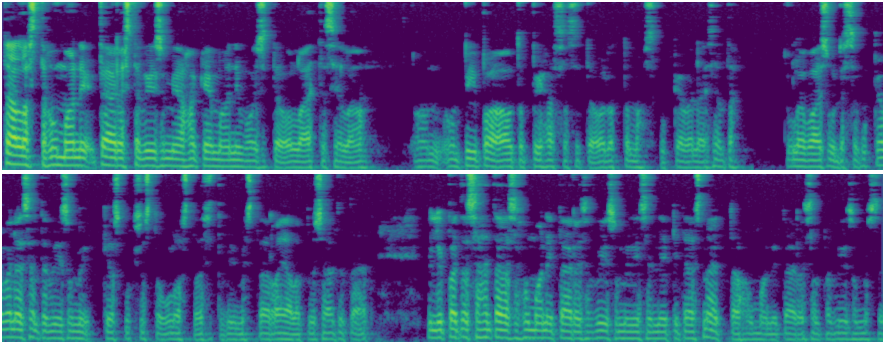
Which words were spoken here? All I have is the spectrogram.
tällaista humanitaarista viisumia hakemaan, niin voi sitten olla, että siellä on, on, on pipa auto pihassa sitten odottamassa, kun kävelee sieltä tulevaisuudessa, kun kävelee sieltä viisumikeskuksesta ulos tai sitten viimeistään rajalla pysäytetään. Ylipäätänsähän tällaisen humanitaarisen viisumin, niin sen ei pitäisi näyttää humanitaariselta viisumista,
